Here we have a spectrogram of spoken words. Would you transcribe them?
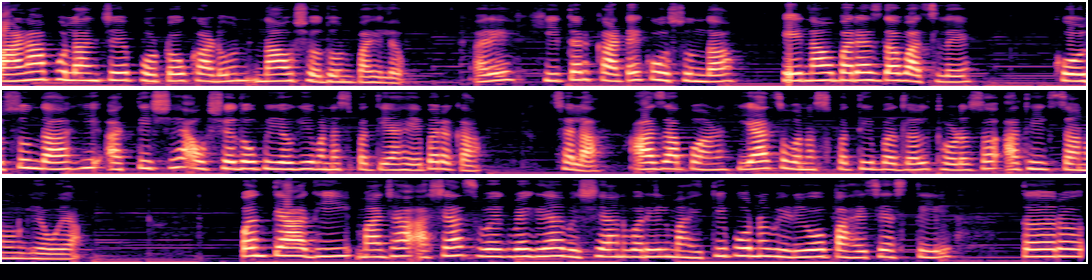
पाना फुलांचे फोटो काढून नाव शोधून पाहिलं. अरे ही तर काटे कोळसुंदा. हे नाव बऱ्याचदा वाचले. कोळसुंदा ही अतिशय औषधोपयोगी वनस्पती आहे बरं का? चला आज आपण याच वनस्पतीबद्दल थोडंसं अधिक जाणून घेऊया. पण त्याआधी माझ्या अशाच वेगवेगळ्या विषयांवरील माहितीपूर्ण व्हिडिओ पाहायचे असतील तर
